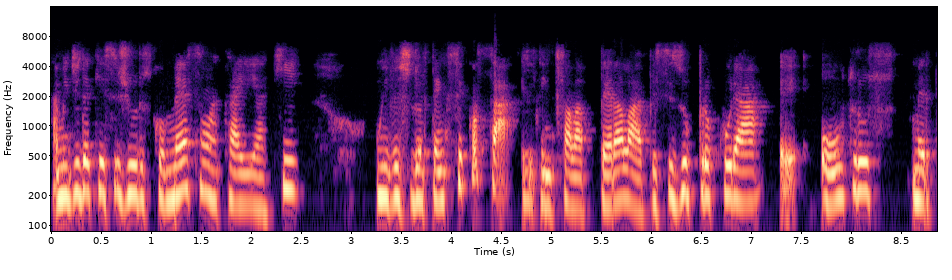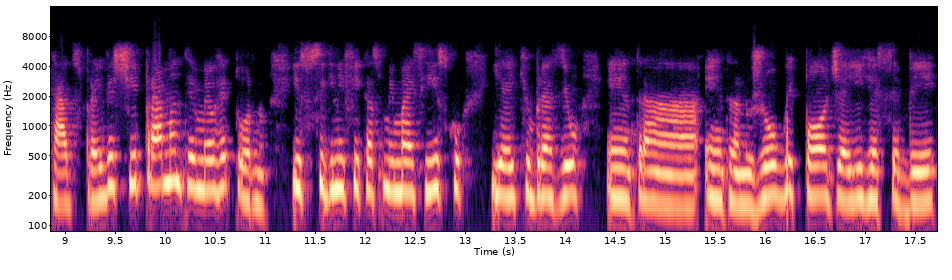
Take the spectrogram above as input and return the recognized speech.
À medida que esses juros começam a cair aqui, o investidor tem que se coçar, ele tem que falar: pera lá, preciso procurar é, outros mercados para investir para manter o meu retorno. Isso significa assumir mais risco e é aí que o Brasil entra, entra no jogo e pode aí receber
